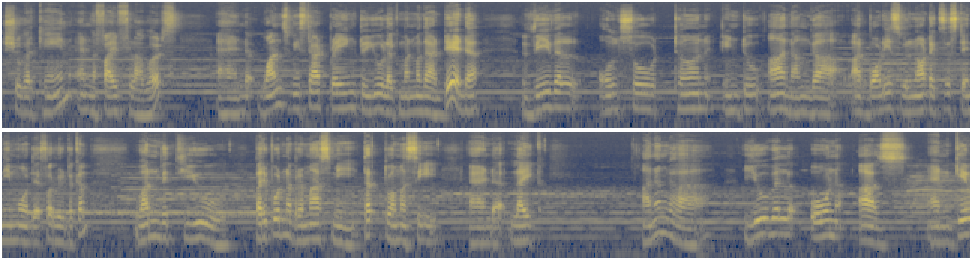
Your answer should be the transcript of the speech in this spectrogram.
sugar cane and the five flowers. And once we start praying to you like Manmada did, we will also turn into Ananga. Our bodies will not exist anymore, therefore, we'll become one with you. Paripurna Brahmasmi, Tattvamasi, and uh, like Ananga, you will own us and give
